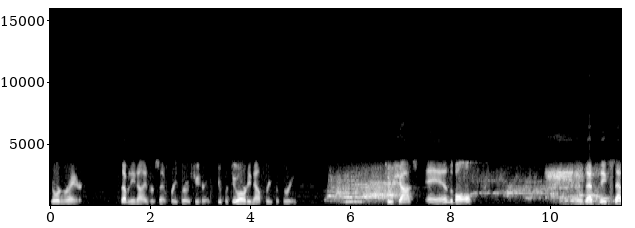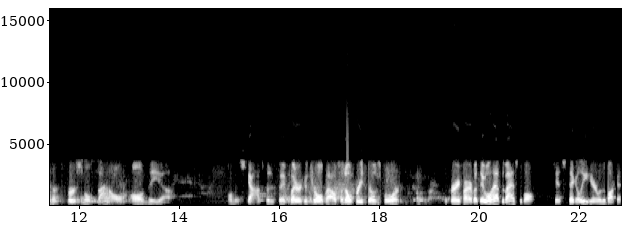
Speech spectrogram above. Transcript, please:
Jordan Rayner. 79% free throw shooter. Two for two already, now three for three. Two shots and the ball. And that's the seventh personal foul on the uh, on the Scots, but it's a player control foul, so no free throws for the Prairie Fire, but they will have the basketball. Chance to take a lead here with a bucket.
